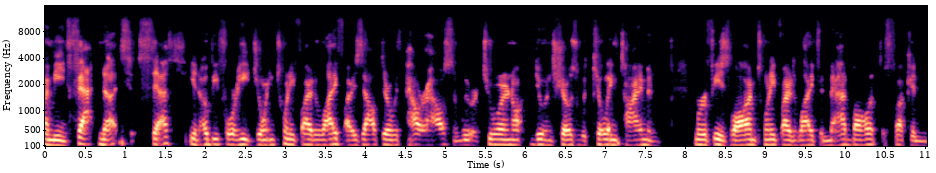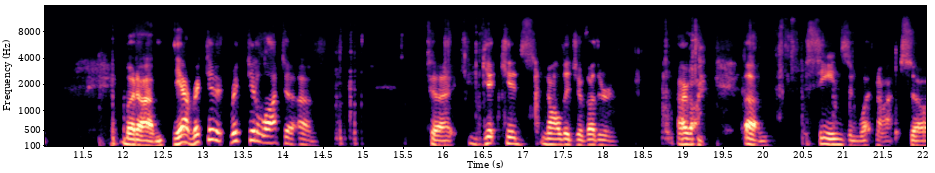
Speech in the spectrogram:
I mean, Fat Nuts, Seth, you know, before he joined 25 ta Life, I was out there with Powerhouse and we were touring, doing shows with Killing Time and Murphy's Law and 25 ta Life and Madball at the fucking. But um, yeah, Rick did Rick did a lot to um, to get kids knowledge of other uh, um, scenes and whatnot. So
